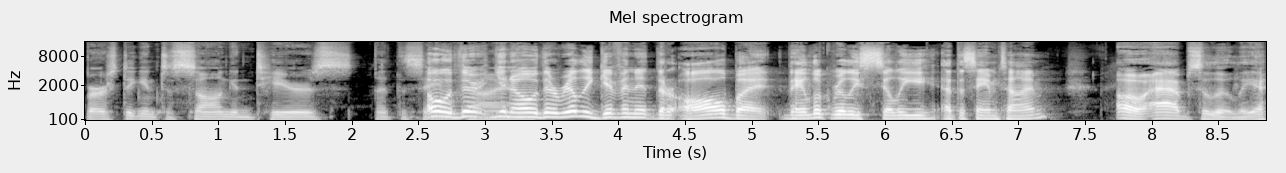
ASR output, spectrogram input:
Bursting into song and tears at the same time. Oh, they're time. you know they're really giving it their all, but they look really silly at the same time. Oh, absolutely.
